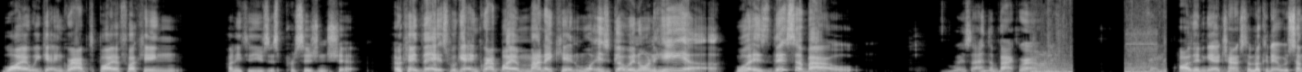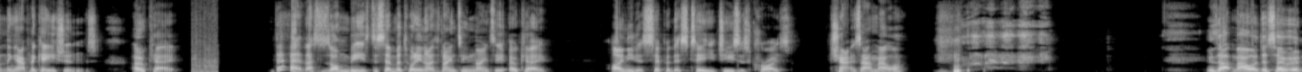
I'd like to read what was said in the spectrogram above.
Why are we getting grabbed by a fucking... I need to use this precision shit. Okay, this. We're getting grabbed by a mannequin. What is going on here? What is this about? What is that in the background? I didn't get a chance to look at it. It was something applications. Okay. There, that's zombies. December 29th, 1990. Okay. I need a sip of this tea. Jesus Christ. Chat, is that Mauer? is that Mauer der Toten?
